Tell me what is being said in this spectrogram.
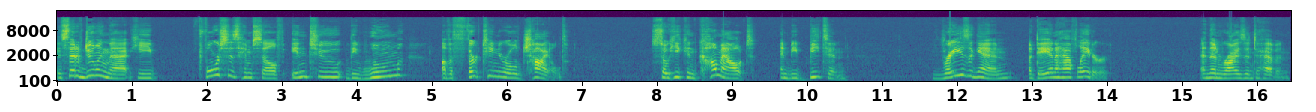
Instead of doing that, he forces himself into the womb of a 13 year old child so he can come out and be beaten, raise again a day and a half later, and then rise into heaven.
